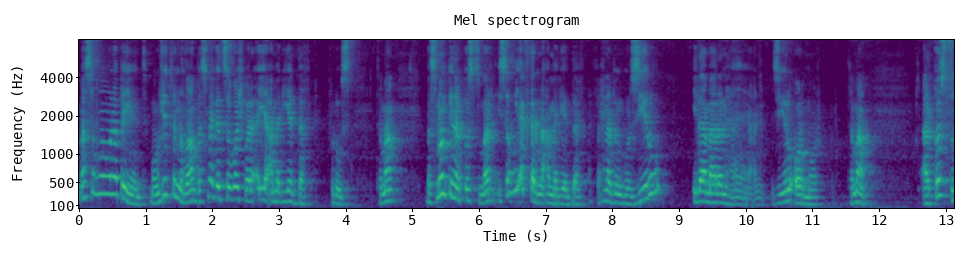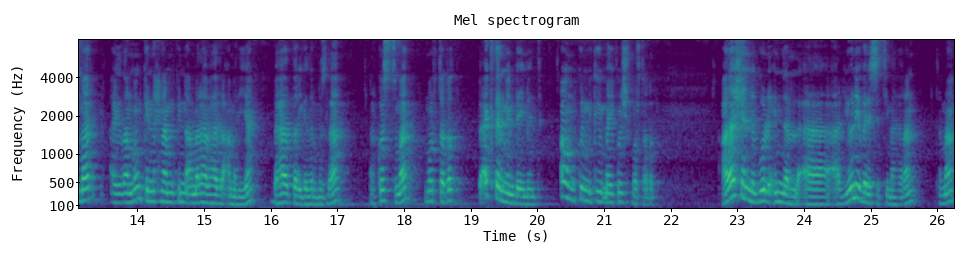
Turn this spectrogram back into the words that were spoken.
ما سوى ولا payment موجود في النظام بس ما قد سواش ولا أي عملية دفع فلوس. تمام؟ بس ممكن ال customer يسوي أكثر من عملية دفع. فإحنا بنقول zero إلى ما لا نهاية يعني zero or more تمام؟ ال customer أيضا ممكن نحن ممكن نعملها بهذه العملية بهذه الطريقة نرمز لها. ال customer مرتبط بأكثر من payment أو ممكن ما يكونش مرتبط. علشان نقول إن ال university مثلا تمام؟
